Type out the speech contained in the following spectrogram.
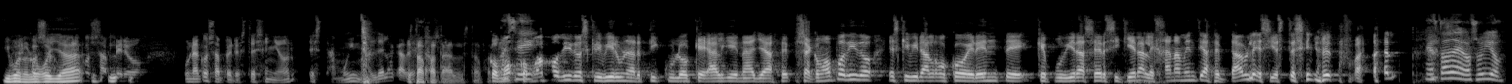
Y bueno, luego cosa, ya Una cosa, pero, una cosa, pero este señor está muy mal de la cabeza. Está fatal, está fatal. ¿Cómo, sí. cómo ha podido escribir un artículo que alguien haya aceptado? O sea, ¿cómo ha podido escribir algo coherente que pudiera ser siquiera lejanamente aceptable si este señor está fatal? Esto de lo suyo.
